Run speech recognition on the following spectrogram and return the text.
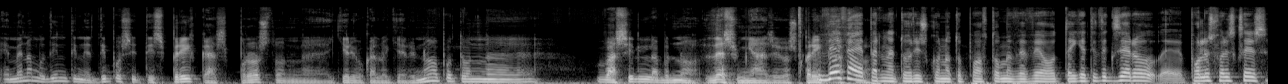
εμένα μου δίνει την εντύπωση της πρίκας προς τον κύριο Καλοκαιρινό από τον Βασίλη Λαμπρινό. Δεν σου μοιάζει ως πριν. Δεν θα έπαιρνα το ρίσκο να το πω αυτό με βεβαιότητα, γιατί δεν ξέρω. Ε, Πολλές φορές ξέρεις,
